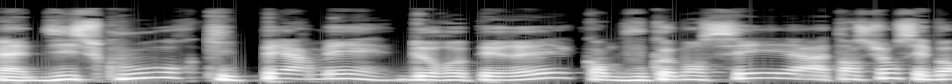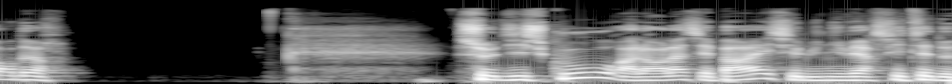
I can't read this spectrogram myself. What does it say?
un discours qui permet de repérer quand vous commencez à attention, c'est border ce discours, alors là c'est pareil, c'est l'université de,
